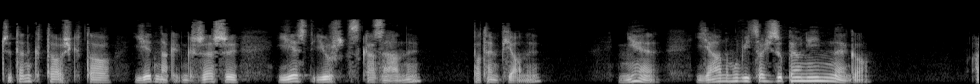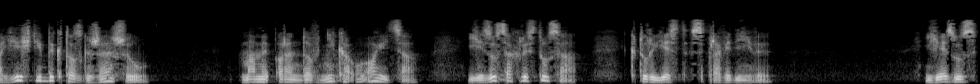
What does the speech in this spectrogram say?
Czy ten ktoś, kto jednak grzeszy, jest już skazany, potępiony? Nie, Jan mówi coś zupełnie innego. A jeśli by kto zgrzeszył, mamy orędownika u Ojca, Jezusa Chrystusa, który jest sprawiedliwy. Jezus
